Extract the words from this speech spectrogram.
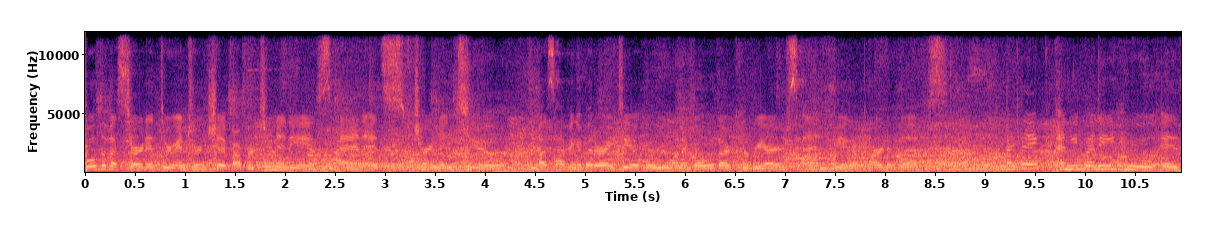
both of us started through internship opportunities, and it's turned into us having a better idea of where we want to go with our careers and being a part of this. I think anybody who is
